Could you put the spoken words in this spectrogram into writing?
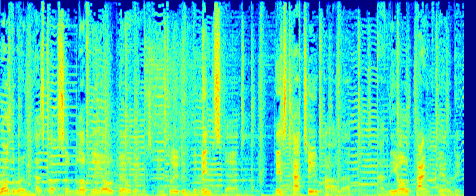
Rotherham has got some lovely old buildings, including the Minster, this tattoo parlour, and the old bank buildings.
